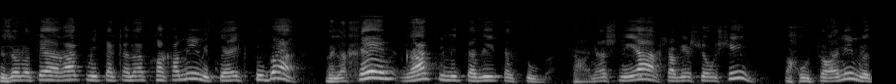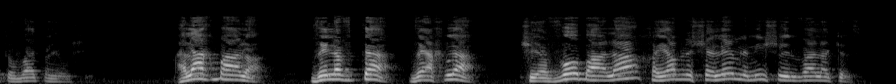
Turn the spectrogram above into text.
מזונותיה רק מתקנת חכמים, מתנאי כתובה. ולכן, רק אם היא תביא את הכתובה. טענה שנייה, עכשיו יש יורשים, אנחנו טוענים לטובת היורשים. הלך בעלה ולוותה ואכלה, כשיבוא בעלה חייב לשלם למי שהלווה לה כסף.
